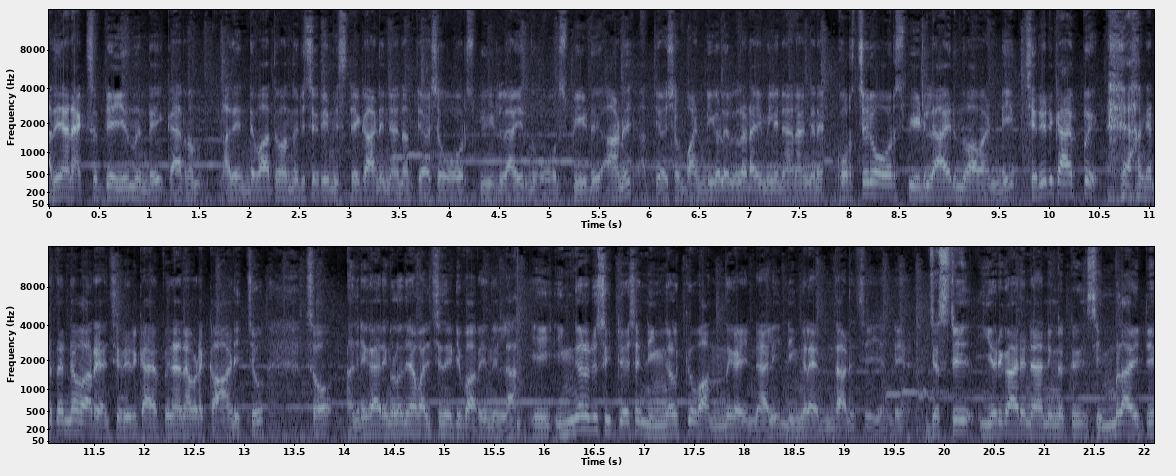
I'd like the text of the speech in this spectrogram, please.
അത് ഞാൻ അക്സെപ്റ്റ് ചെയ്യുന്നുണ്ട്. കാരണം അത് എന്റെ ഭാഗത്ത് വന്നൊരു ചെറിയ മിസ്റ്റേക്കാണ് ഞാൻ അത്യാവശ്യം ഓവർ സ്പീഡിലായിരുന്നു ഓവർ സ്പീഡ് ആണ്. അത്യാവശ്യം വണ്ടികളുള്ള ടൈമിൽ ഞാൻ അങ്ങനെ കുറച്ചൊരു ഓവർ സ്പീഡിലായിരുന്നു ആ വണ്ടി. ചെറിയൊരു കയപ്പ് അങ്ങനെ തന്നെ പറയാം. ചെറിയൊരു കയപ്പ് ഞാൻ അവിടെ കാണിച്ചു. സോ അതിന്റെ കാര്യങ്ങളൊന്നും ഞാൻ വലിച്ചു നീട്ടി പറയുന്നില്ല. ഈ ഇങ്ങനൊരു സിറ്റുവേഷൻ നിങ്ങൾക്ക് വന്നു കഴിഞ്ഞാൽ നിങ്ങൾ എന്താണ് ചെയ്യേണ്ടത്? ജസ്റ്റ് ഈ ഒരു കാര്യം ഞാൻ നിങ്ങൾക്ക് സിമ്പിളായിട്ട്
